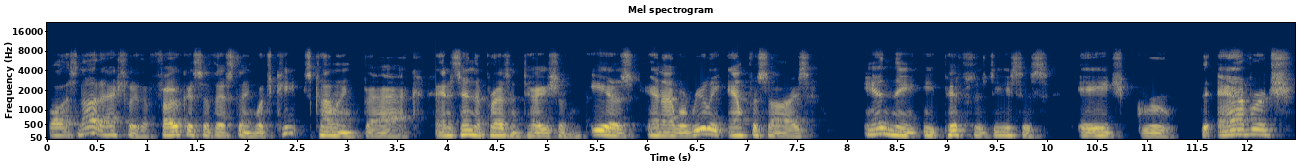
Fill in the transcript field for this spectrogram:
Well, it's not actually the focus of this thing, which keeps coming back, and it's in the presentation, is, and I will really emphasize in the epiphysiodesis age group, the average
